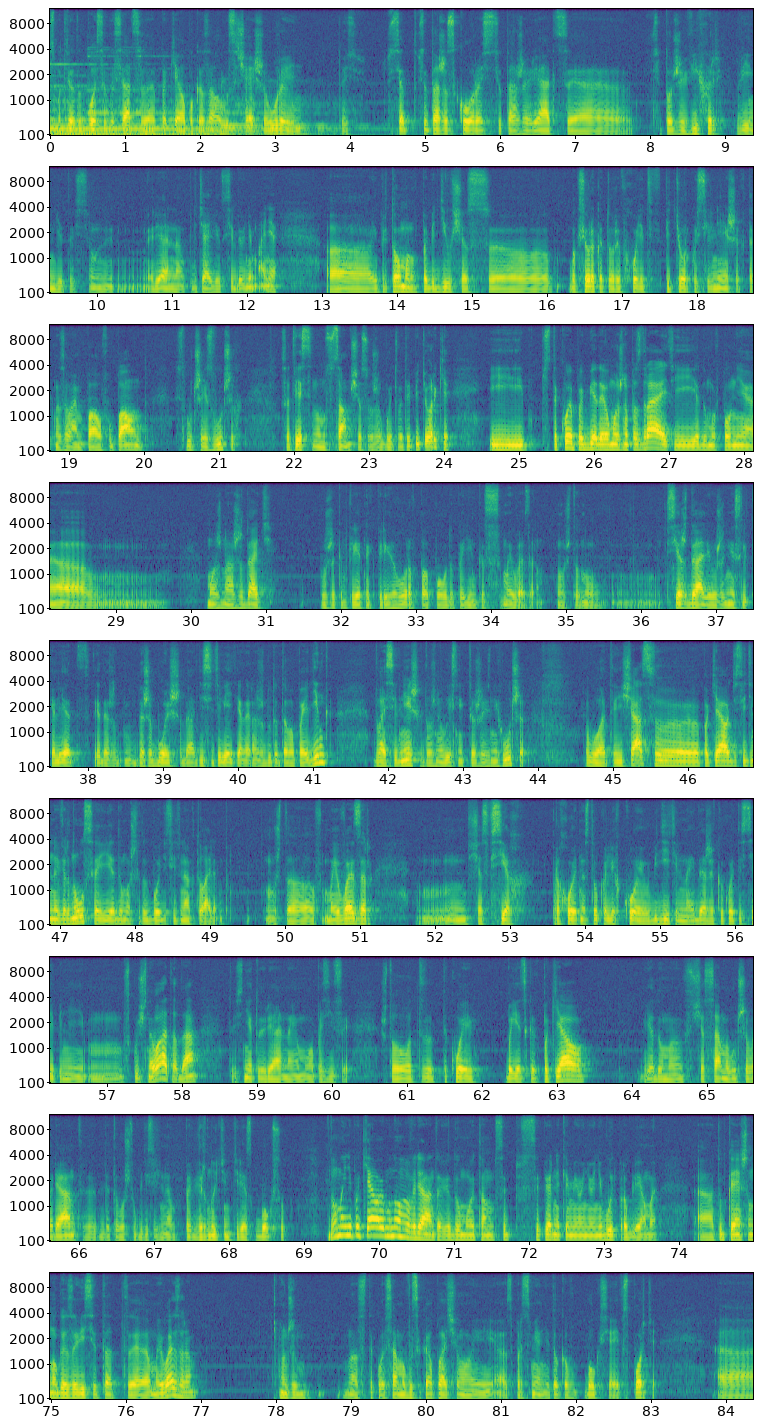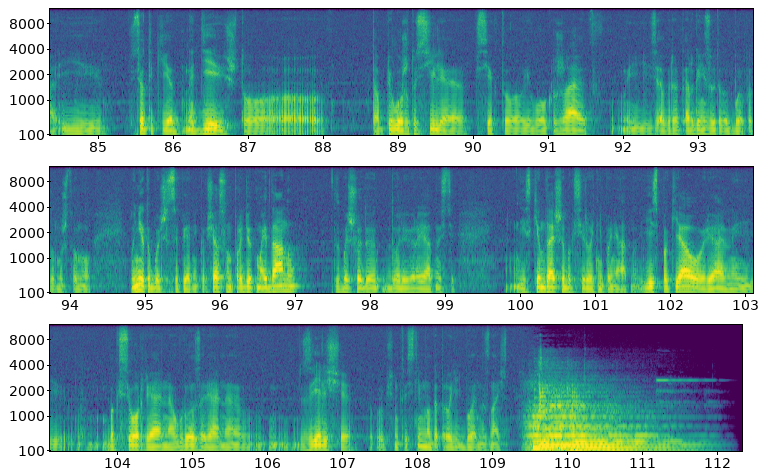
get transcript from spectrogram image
посмотрел этот бой, согласятся, Пакьяо показал высочайший уровень. То есть вся, все та же скорость, все та же реакция, все тот же вихрь в ринге. То есть он реально притягивает к себе внимание. А, И при том он победил сейчас э, боксера, который входит в пятерку сильнейших, так называемый Pound, то есть лучший из лучших. Соответственно, он сам сейчас уже будет в этой пятерке. И с такой победой его можно поздравить, и я думаю, вполне э, можно ожидать уже конкретных переговоров по поводу поединка с Мейвезером. Потому что ну, все ждали уже несколько лет, и даже, даже больше, да, десятилетия, наверное, ждут этого поединка. Два сильнейших должны выяснить, кто же из них лучше. Вот. И сейчас э, Пакьяо действительно вернулся, и я думаю, что этот бой действительно актуален. Потому что Мейвезер м, сейчас всех проходит настолько легко и убедительно, и даже в какой-то степени скучновато, да, то есть нету реальной ему оппозиции, что вот э, такой боец, как Пакьяо, я думаю, сейчас самый лучший вариант э, для того, чтобы действительно вернуть интерес к боксу. Ну, у Мэнни Пакьяо много вариантов, я думаю, там с соп- с соперниками у него не будет проблемы. А, Тут, конечно, многое зависит от э, Мейвезера. Он же у нас такой самый высокооплачиваемый спортсмен не только в боксе, а и в спорте. А, И все-таки я надеюсь, что там приложат усилия все, кто его окружают, и организуют этот бой, потому что ну, ну нету больше соперников. Сейчас он пройдет Майдану с большой до- долей вероятности, и с кем дальше боксировать непонятно. Есть Пакьяо, реальный боксер, реальная угроза, реальное зрелище. В общем-то, с ним надо проводить бой однозначно.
